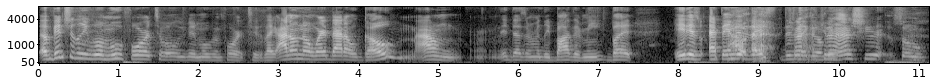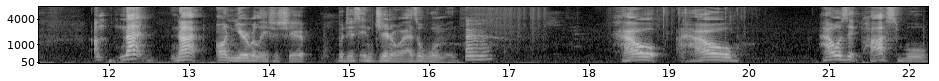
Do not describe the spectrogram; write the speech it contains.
Eventually, we'll move forward to what we've been moving forward to. Like I don't know where that'll go. I don't. It doesn't really bother me, but it is at the end of the day. This can I, can I ask you? So, um, not not on your relationship, but just in general as a woman. Uh-huh. How how how is it possible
